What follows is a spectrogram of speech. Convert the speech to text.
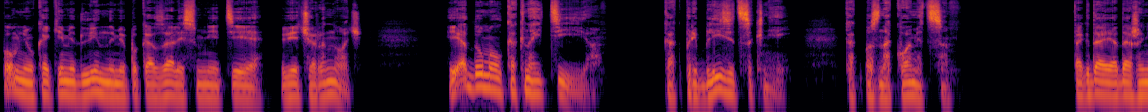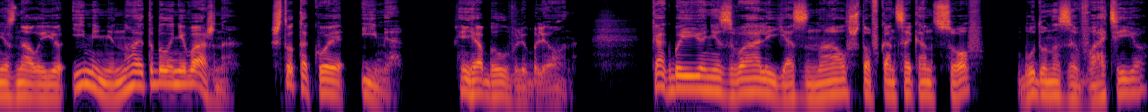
Помню, какими длинными показались мне те вечер и ночь. Я думал, как найти ее, как приблизиться к ней, как познакомиться. Тогда я даже не знал ее имени, но это было неважно. Что такое имя? Я был влюблен. Как бы ее ни звали, я знал, что в конце концов буду называть ее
